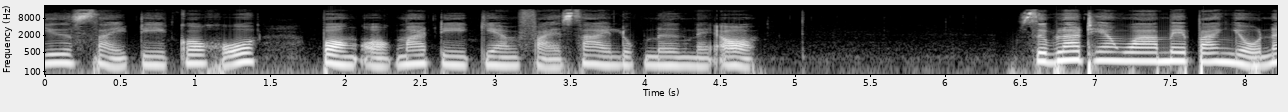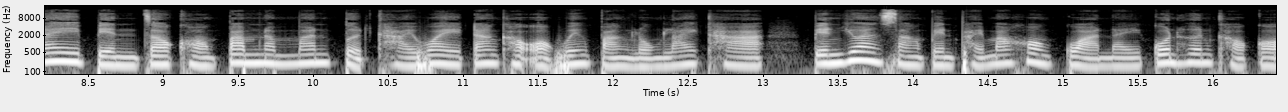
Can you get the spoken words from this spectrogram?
ยื้อใส่ตีก็โหป่องออกมาตีเกียมฝ่ายซ้ายลูกเนึงในออกสืบลาเที่ยงว่าเมปังโยในเป็นเจ้าของปั๊มน้ำมันเปิดขายไว้ตั้งเขาออกเว้งปังลงไล่คา เป็นย้อนสั่งเป็นไผมาห้องกว่าในก้นเฮิรนเขาก็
